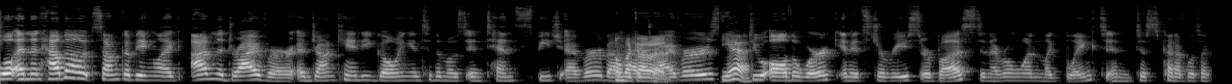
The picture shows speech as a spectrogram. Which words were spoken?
Well, and then how about Sanka being like, I'm the driver, and John Candy going into the most intense speech ever about Oh how God. drivers yeah. do all the work and it's Doris or bust, and everyone like blinked and just kind of was like,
